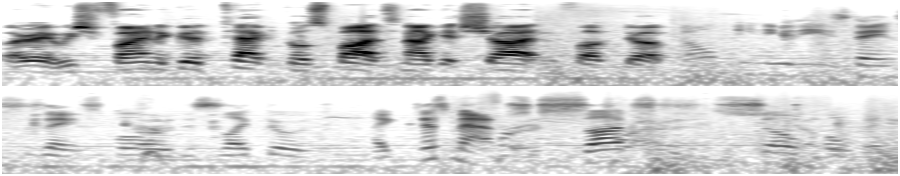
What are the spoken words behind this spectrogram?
Alright, we should find a good tactical spot to not get shot and fucked up. Don't be near these things as they explode. This is like the like this map just sucks because it's so open.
